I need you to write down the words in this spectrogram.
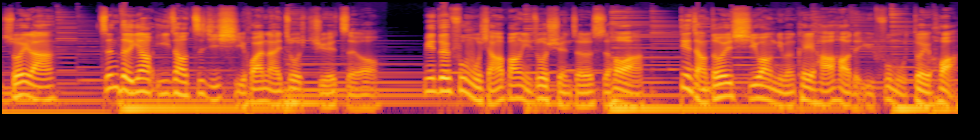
所以啦。真的要依照自己喜欢来做抉择哦。面对父母想要帮你做选择的时候啊，店长都会希望你们可以好好的与父母对话，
